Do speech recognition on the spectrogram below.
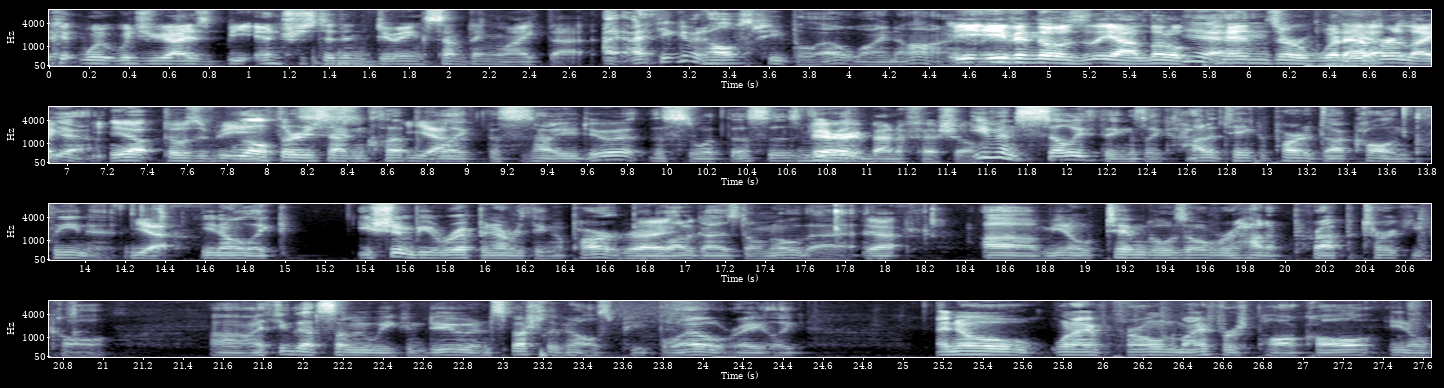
Could, would would you guys be interested in doing something like that? I, I think if it helps people out, why not? E- even those yeah little pins or whatever like Yeah. Those would be little thirty second clip. Yeah, Like this is how you do it. This is what this is. very Even, beneficial. even silly things like how to take apart a duck call and clean it. yeah, You know, like you shouldn't be ripping everything apart. Right. A lot of guys don't know that. Yeah. Um, you know, Tim goes over how to prep a turkey call. Uh, I think that's something we can do, and especially if it helps people out, right? Like, I know when I owned my first pot call, you know,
